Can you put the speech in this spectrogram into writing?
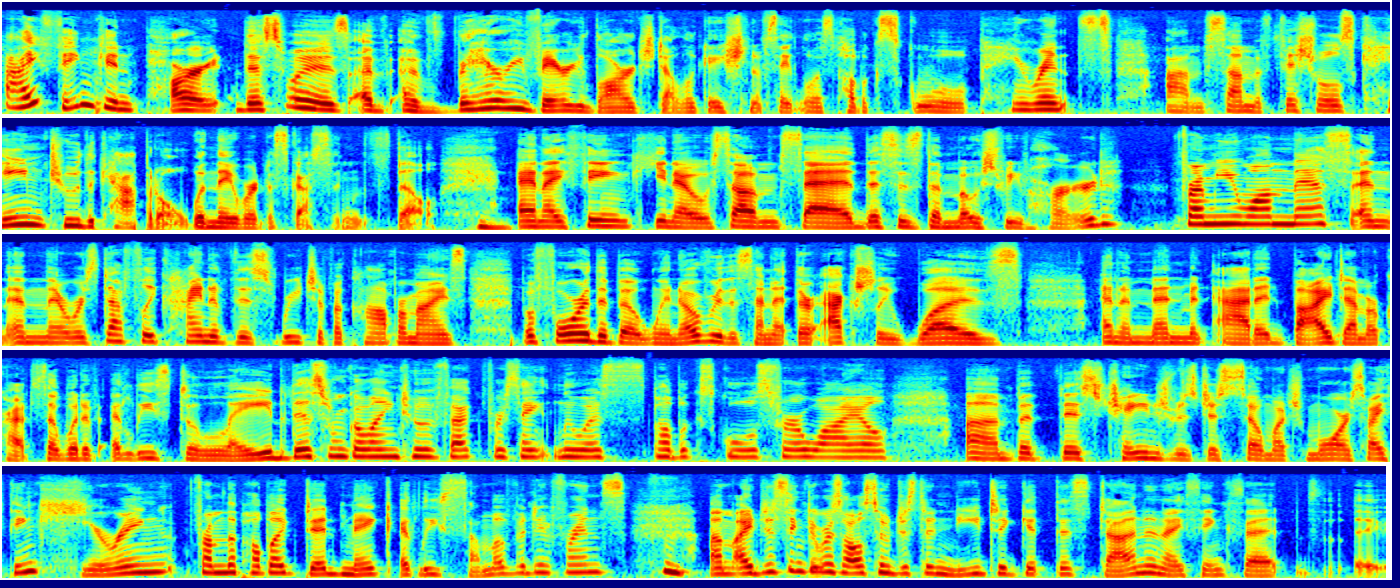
I think in part this was a, a, very, very large delegation of St. Louis public school parents. Um, some officials came to the Capitol when they were discussing this bill. Mm-hmm. And I think, you know, some said this is the most we've heard from you on this. And, and there was definitely kind of this reach of a compromise. Before the bill went over the Senate, there actually was an amendment added by Democrats that would have at least delayed this from going to effect for St. Louis public schools for a while. Um, but this change was just so much more. So I think hearing from the public did make at least some of a difference. Hmm. Um, I just think there was also just a need to get this done. And I think that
